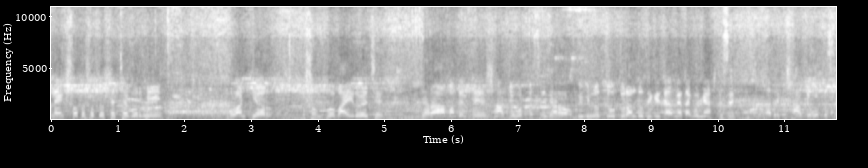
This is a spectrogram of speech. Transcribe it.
অনেক শত শত স্বেচ্ছাকর্মী ভলান্টিয়ার অসংখ্য বাই রয়েছে, যারা আমাদেরকে সাহায্য করতেছে, যারা বিভিন্ন দূর দূরান্ত থেকে যারা নেতাকর্মী আসতেছে, তাদেরকে সাহায্য করতেছে।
